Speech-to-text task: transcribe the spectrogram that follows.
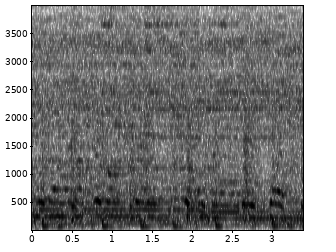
popular on the wrong stage. The man is just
